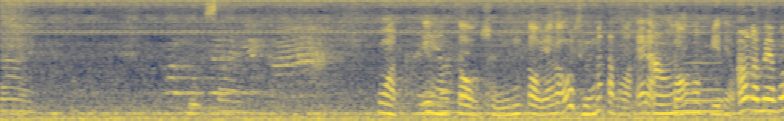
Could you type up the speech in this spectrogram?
ซ้ายลูกซ้ายหวดนี่ยังเก่าศูนย์เก่ายังโอ้ยถึงมาตลอดได้ละสองสามปีเดียวเอาแล้วแม่บ่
